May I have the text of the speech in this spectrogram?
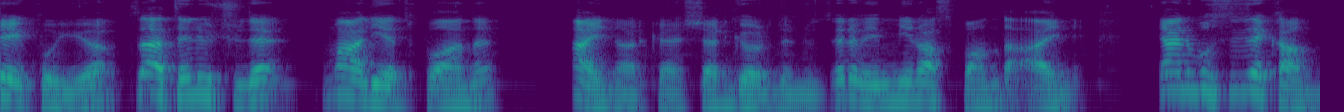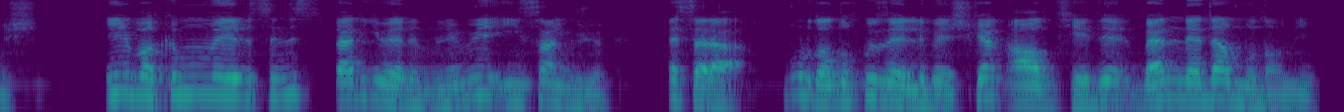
şey koyuyor. Zaten üçü de maliyet puanı aynı arkadaşlar gördüğünüz üzere ve miras puanı da aynı. Yani bu size kalmış. İl bakımı verirsiniz, vergi verimliliği insan gücü. Mesela burada 9.55 iken 6.7. Ben neden bunu alayım?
